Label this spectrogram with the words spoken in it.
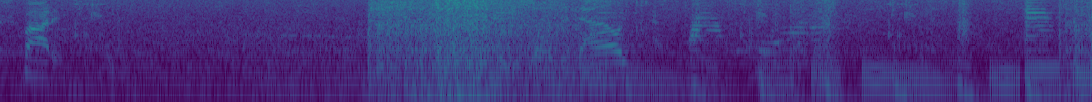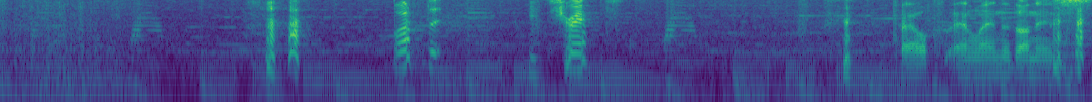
Enemy engineer spotted. What the? He tripped. Fell and landed on his.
